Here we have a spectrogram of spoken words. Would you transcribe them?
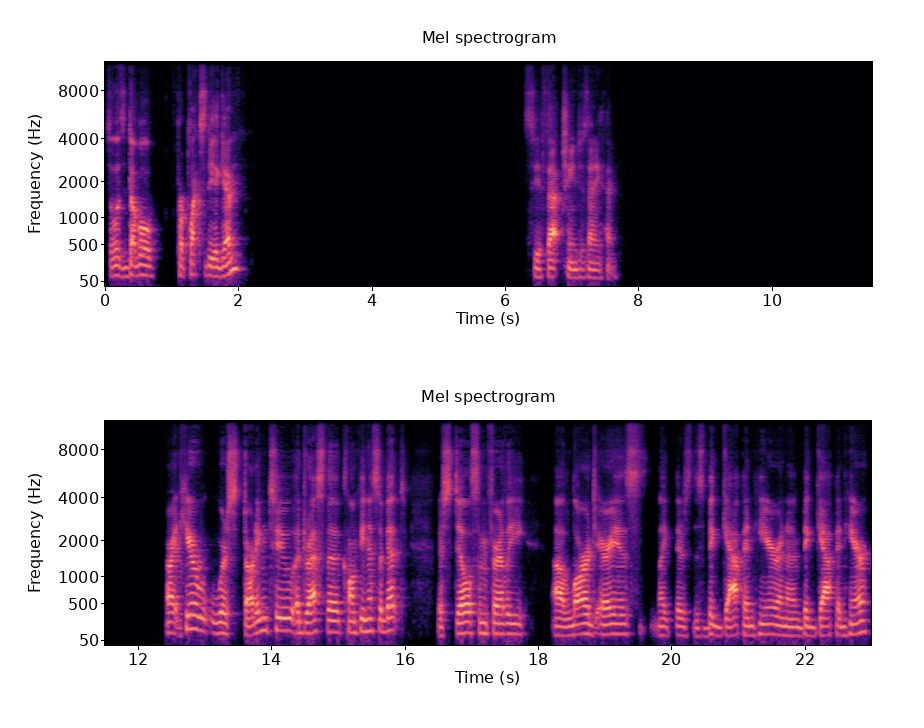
So let's double perplexity again. See if that changes anything. All right, here we're starting to address the clumpiness a bit. There's still some fairly uh, large areas, like there's this big gap in here and a big gap in here.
